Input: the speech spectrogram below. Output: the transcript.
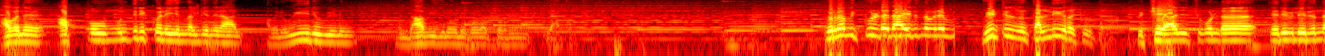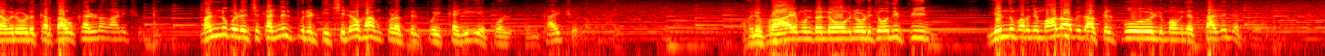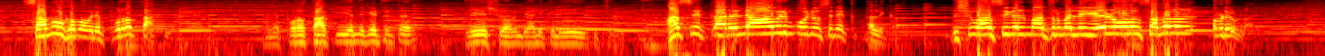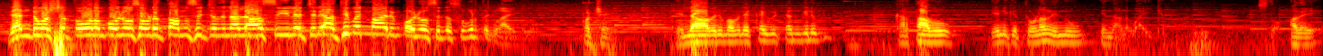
അവന് അപ്പവും മുന്തിരിക്കൊലയും നൽകിയതിനാൽ അവൻ ഉയിരു വീണു. അവൻ ദാവീദിനോട് കൂടെ തുടർന്ന് യാത്ര പിറവിക്കുരുടനായിരുന്നവനെ വീട്ടിൽ നിന്ന് തള്ളിയിറക്കി വിട്ടത്. ഭിക്ഷയാചിച്ചുകൊണ്ട് തെരുവിലിരുന്ന് അവനോട് കർത്താവ് കരുണ കാണിച്ചു. മണ്ണ് കുഴച്ച് കണ്ണിൽ പുരട്ടി ശിലോഹാം കുളത്തിൽ പോയി കഴുകിയപ്പോൾ അവൻ കാഴ്ചയുള്ളവനായി. അവന് പ്രായമുണ്ടല്ലോ അവനോട് ചോദിപ്പീൻ എന്ന് പറഞ്ഞ് മാതാപിതാക്കൾ പോലും അവനെ തഴഞ്ഞപ്പോൾ സമൂഹം അവനെ പുറത്താക്കിയപ്പോൾ അവനെ പുറത്താക്കി എന്ന് കേട്ടിട്ട് യേശു അവന്റെ അടുക്കലേക്ക് ചെന്നു ആസ്യക്കാരെല്ലാവരും പോലീസിനെ തള്ളിക്കളഞ്ഞു. വിശ്വാസികൾ മാത്രമല്ല ഏഴോളം സഭകൾ അവിടെ ഉണ്ടായി. രണ്ടു വർഷത്തോളം പൗലോസ് അവിടെ താമസിച്ചതിനാൽ ആസിയിലെ ചില അധിപന്മാരും പൗലോസിന്റെ സുഹൃത്തുക്കളായിരുന്നു. പക്ഷേ എല്ലാവരും അവനെ കൈവിട്ടെങ്കിലും കർത്താവ് എനിക്ക് തുണ നിന്നു എന്നാണ് വായിക്കുന്നത്. അതെ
